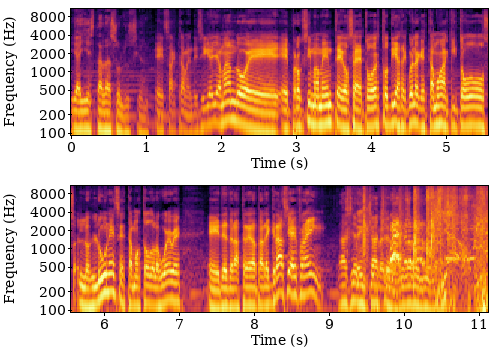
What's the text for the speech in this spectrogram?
y ahí está la solución. Exactamente. Y sigue llamando eh, eh, próximamente, o sea, todos estos días. Recuerda que estamos aquí todos los lunes, estamos todos los jueves eh, desde las 3 de la tarde. Gracias, Efraín. Gracias Thank you muchachos.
